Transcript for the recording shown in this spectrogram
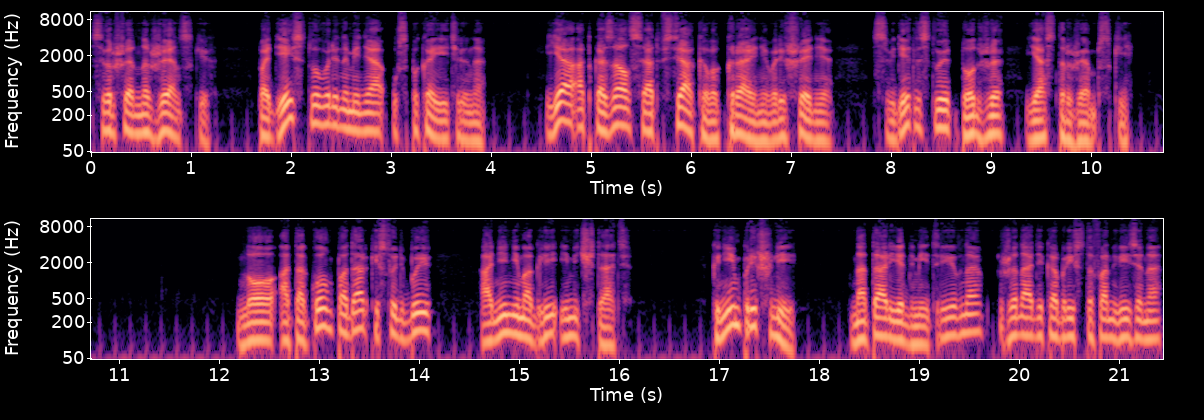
совершенно женских, подействовали на меня успокоительно я отказался от всякого крайнего решения, свидетельствует тот же Ястржемский. Но о таком подарке судьбы они не могли и мечтать. К ним пришли Наталья Дмитриевна, жена декабриста Фанвизина,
